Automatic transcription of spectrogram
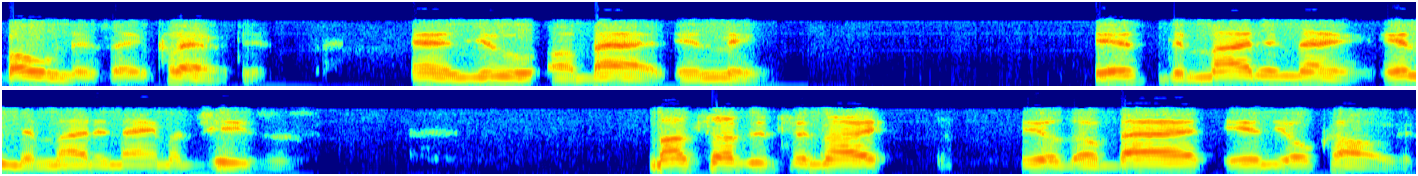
boldness and clarity and you abide in me. It's the mighty name, in the mighty name of Jesus. My subject tonight is abide in your calling.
